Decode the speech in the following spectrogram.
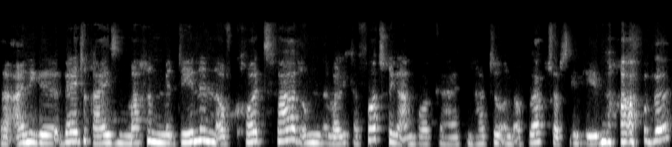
äh, einige Weltreisen machen mit denen auf Kreuzfahrt, um, weil ich da Vorträge an Bord gehalten hatte und auch Workshops gegeben habe.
